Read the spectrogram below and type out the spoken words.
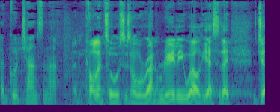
a good chance in that. And Colin's horses all ran really well yesterday. Ju-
